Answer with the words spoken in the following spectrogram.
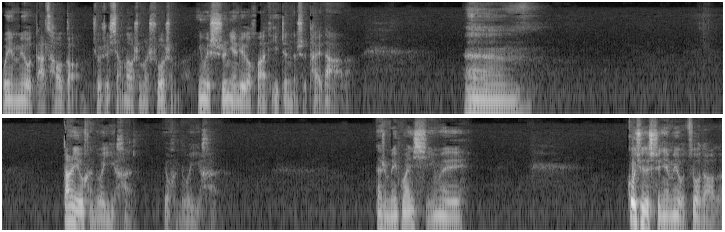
我也没有打草稿，就是想到什么说什么。因为十年这个话题真的是太大了。嗯，当然有很多遗憾，有很多遗憾。但是没关系，因为过去的十年没有做到的，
